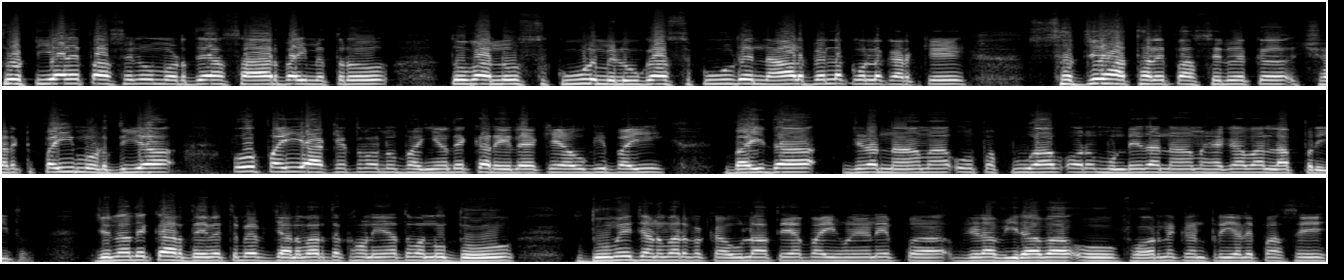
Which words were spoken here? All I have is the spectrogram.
ਝੋਟੀ ਵਾਲੇ ਪਾਸੇ ਨੂੰ ਮੁੜਦਿਆਂ ਸਾਰ ਬਾਈ ਮਿੱਤਰੋ, ਤੁਹਾਨੂੰ ਸਕੂਲ ਮਿਲੂਗਾ। ਸਕੂਲ ਦੇ ਨਾਲ ਬਿਲਕੁਲ ਕਰਕੇ ਸੱਜੇ ਹੱਥ ਵਾਲੇ ਪਾਸੇ ਨੂੰ ਇੱਕ ਸੜਕ ਪਈ ਮੁੜਦੀ ਆ। ਉਹ ਪਈ ਆ ਕੇ ਤੁਹਾਨੂੰ ਬਾਈਆਂ ਦੇ ਘਰੇ ਲੈ ਕੇ ਆਊਗੀ ਬਾਈ ਬਾਈ ਦਾ ਜਿਹੜਾ ਨਾਮ ਆ, ਉਹ ਪੱਪੂ ਆ ਔਰ ਮੁੰਡੇ ਦਾ ਨਾਮ ਹੈਗਾ ਵਾ ਲਵਪ੍ਰੀਤ। ਜਿਨ੍ਹਾਂ ਦੇ ਘਰ ਦੇ ਵਿੱਚ ਮੈਂ ਜਾਨਵਰ ਦਿਖਾਉਣੇ ਆ, ਤੁਹਾਨੂੰ ਦੋ, ਦੋਵੇਂ ਜਾਨਵਰ ਵਿਕਾਊ ਲਾਤੇ ਆ ਬਾਈ ਹੁਣਿਆਂ ਨੇ, ਪ- ਜਿਹੜਾ ਵੀਰਾ ਵਾ, ਉਹ ਫੋਰਨ ਕੰਟਰੀ ਵਾਲੇ ਪਾਸੇ।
